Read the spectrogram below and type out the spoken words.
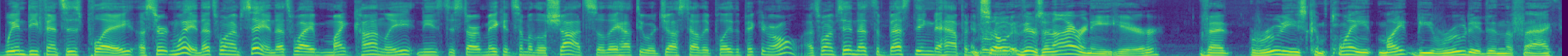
When defenses play a certain way, and that's what I'm saying. That's why Mike Conley needs to start making some of those shots, so they have to adjust how they play the pick and roll. That's why I'm saying that's the best thing to happen. And so Rudy. there's an irony here that Rudy's complaint might be rooted in the fact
